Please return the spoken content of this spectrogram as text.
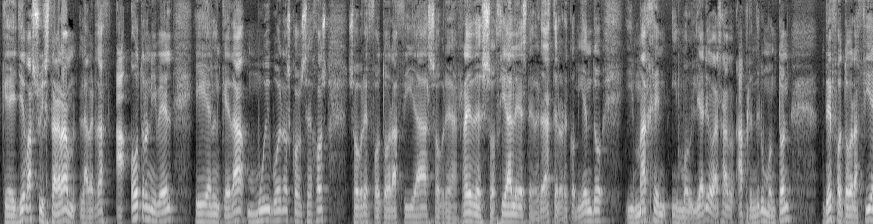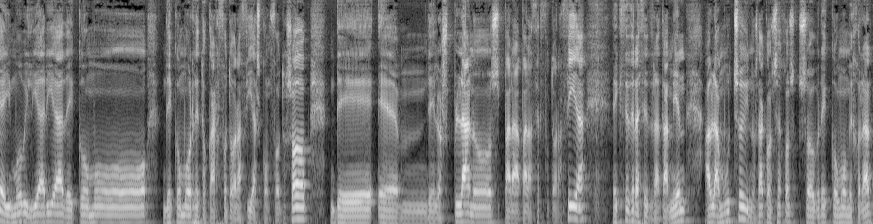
que lleva su Instagram, la verdad, a otro nivel y en el que da muy buenos consejos sobre fotografía, sobre redes sociales. De verdad, te lo recomiendo. Imagen inmobiliario, vas a aprender un montón de fotografía inmobiliaria, de cómo, de cómo retocar fotografías con Photoshop, de, em, de los planos para, para hacer fotografía, etcétera, etcétera. También habla mucho y nos da consejos sobre cómo mejorar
